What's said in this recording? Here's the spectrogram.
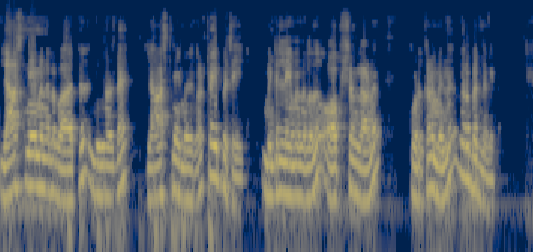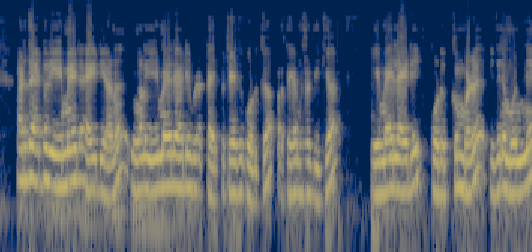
ലാസ്റ്റ് നെയിം എന്നുള്ള ഭാഗത്ത് നിങ്ങളുടെ ലാസ്റ്റ് നെയിം നിങ്ങൾ ടൈപ്പ് ചെയ്യുക. മിഡിൽ നെയിം എന്നുള്ളത് ഓപ്ഷനിലാണ് കൊടുക്കണമെന്ന് നിർബന്ധമില്ല. അടുത്തതായിട്ട് ഒരു ഇമെയിൽ ഐ ഡി ആണ്. നിങ്ങൾ ഇമെയിൽ ഐ ഡി ഇവിടെ ടൈപ്പ് ചെയ്ത് കൊടുക്കുക. പ്രത്യേകം ശ്രദ്ധിക്കുക. ഇമെയിൽ ഐ ഡി കൊടുക്കുമ്പോൾ ഇതിന് മുന്നേ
